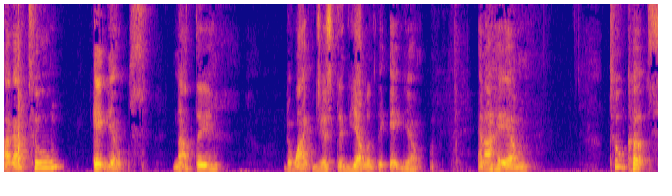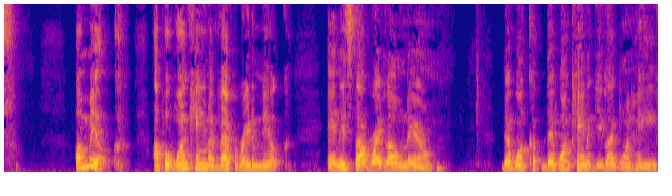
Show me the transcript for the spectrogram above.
I got two egg yolks. Not the, the white. Just the yellow, the egg yolk. And I have two cups of milk. I put one can of evaporated milk and it stopped right along there. That one that one can of give like one half.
